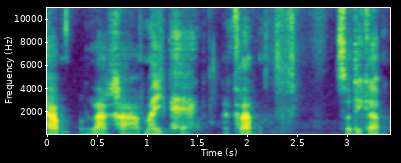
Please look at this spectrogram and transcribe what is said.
ครับ ราคาไม่แพงนะครับ สวัสดีครับ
